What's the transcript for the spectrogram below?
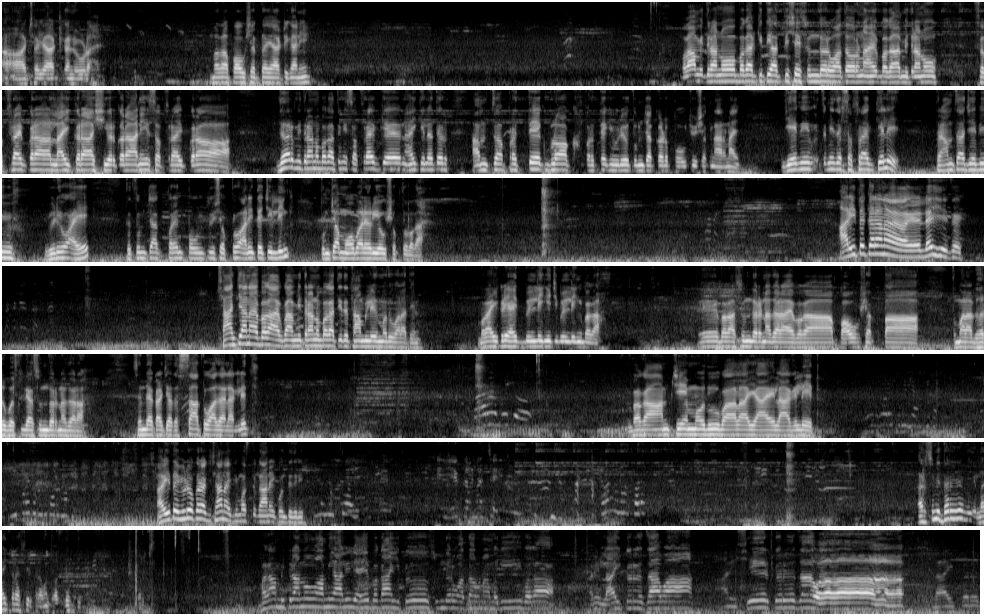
अच्छा या ठिकाणी रोड आहे. बघा पाहू शकता या ठिकाणी. बघा मित्रांनो बघा किती अतिशय सुंदर वातावरण आहे. बघा मित्रांनो सबस्क्राईब करा लाईक करा शेअर करा आणि सबस्क्राईब करा. जर मित्रांनो बघा तुम्ही सबस्क्राईब के नाही केलं तर आमचा प्रत्येक ब्लॉग प्रत्येक व्हिडिओ तुमच्याकडं पोहोचू शकणार नाही. जे बी तुम्ही जर सबस्क्राईब केले तर आमचा जे बी व्हिडिओ आहे तो तुमच्यापर्यंत पोहोचू शकतो आणि त्याची लिंक तुमच्या मोबाईलवर येऊ शकतो बघा. अरे इथं करा ना लई इथं. छान छान आहे बघा बघा मित्रांनो बघा तिथे थांबले मधुबाला तीन. बघा इकडे आहेत बिल्डिंगची बिल्डिंग बघा. हे बघा सुंदर नजारा आहे बघा पाहू शकता. तुम्हाला घर बसल्या सुंदर नजारा. संध्याकाळचे आता सात वाजायला लागलेत. बघा आमचे मधुबाला याय लागलेत. हा इथं व्हिडिओ करा की छान आहे की मस्त गाणं आहे कोणते तरी. अरे तुम्ही धर लाईक करा शेअर करा म्हणतो असं बघा मित्रांनो आम्ही आलेले आहे बघा इथं सुंदर वातावरणामध्ये बघा. आणि लाईक कर जावा आणि शेअर कर जावा. लाईक कर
